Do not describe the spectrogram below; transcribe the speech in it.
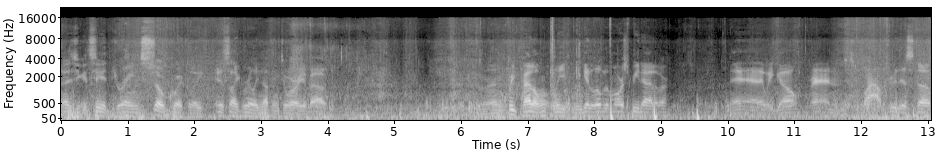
As you can see, it drains so quickly. It's like really nothing to worry about. And if we pedal, we can get a little bit more speed out of her. Yeah, there we go. And just plow through this stuff.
